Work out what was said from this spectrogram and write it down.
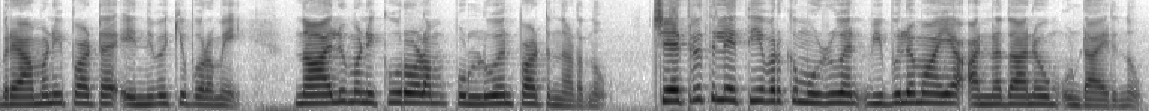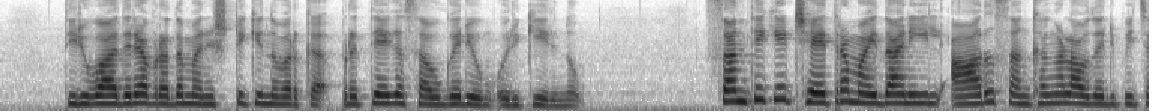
ബ്രാഹ്മണിപ്പാട്ട് എന്നിവയ്ക്ക് പുറമെ നാലു മണിക്കൂറോളം പുള്ളുവൻ പാട്ട് നടന്നു. ക്ഷേത്രത്തിലെത്തിയവർക്ക് മുഴുവൻ വിപുലമായ അന്നദാനവും ഉണ്ടായിരുന്നു. തിരുവാതിര വ്രതം അനുഷ്ഠിക്കുന്നവർക്ക് പ്രത്യേക സൗകര്യവും ഒരുക്കിയിരുന്നു. സന്ധ്യയ്ക്ക് ക്ഷേത്ര മൈതാനിയിൽ ആറ് സംഘങ്ങൾ അവതരിപ്പിച്ച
